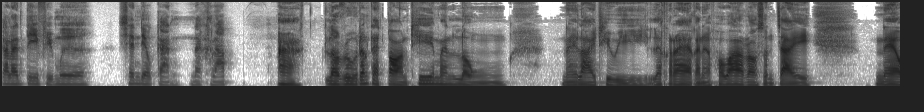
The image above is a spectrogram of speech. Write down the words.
การันตีฝีมือเช่นเดียวกันนะครับ อ่าเรารู้ตั้งแต่ตอนที่มันลงในไลน์ทีวีแรกๆนะเพราะว่าเราสนใจแนว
